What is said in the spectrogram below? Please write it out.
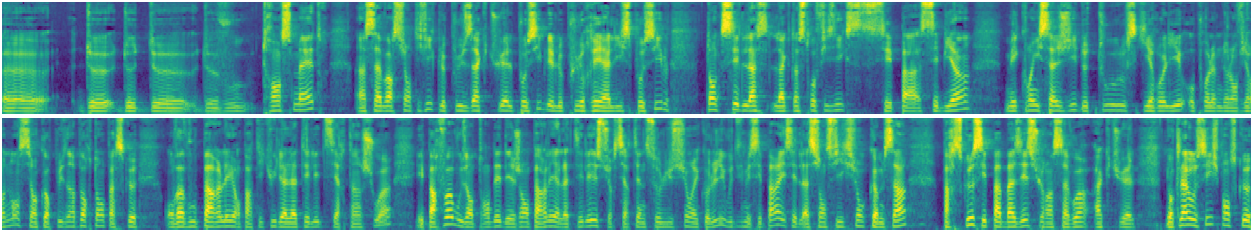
Euh, de, vous transmettre un savoir scientifique le plus actuel possible et le plus réaliste possible, Tant que c'est de l'astrophysique, c'est pas, c'est bien, mais quand il s'agit de tout ce qui est relié au problème de l'environnement, c'est encore plus important parce que on va vous parler, en particulier à la télé, de certains choix, et parfois vous entendez des gens parler à la télé sur certaines solutions écologiques, vous dites mais c'est pareil, c'est de la science-fiction comme ça parce que c'est pas basé sur un savoir actuel. Donc là aussi, je pense que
